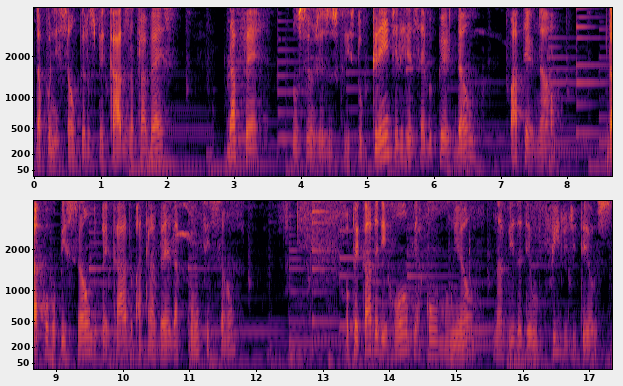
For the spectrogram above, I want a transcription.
da punição pelos pecados através da fé no Senhor Jesus Cristo. O crente ele recebe o perdão paternal da corrupção do pecado através da confissão. O pecado ele rompe a comunhão na vida de um filho de Deus.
